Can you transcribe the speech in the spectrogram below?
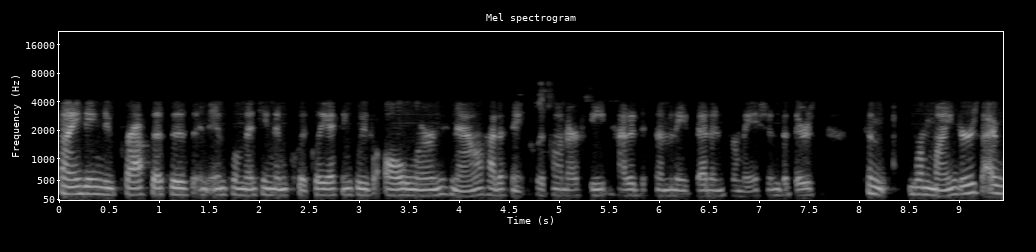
finding new processes and implementing them quickly. I think we've all learned now how to think quick on our feet, how to disseminate that information. But there's some reminders I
